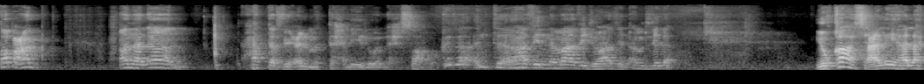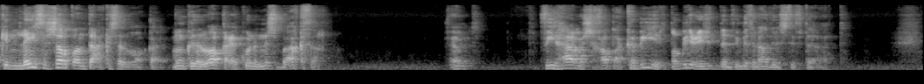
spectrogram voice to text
طبعا أنا الآن حتى في علم التحليل والإحصاء وكذا أنت هذه النماذج وهذه الأمثلة يقاس عليها لكن ليس شرطا تعكس الواقع. ممكن الواقع يكون النسبة أكثر. فهمت؟ في هامش خطأ كبير طبيعي جدا في مثل هذه الاستفتاءات.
